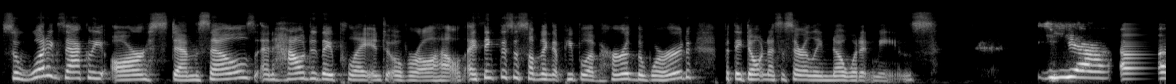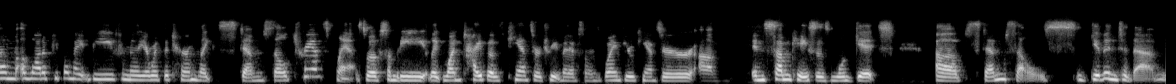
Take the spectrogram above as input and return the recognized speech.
So, what exactly are stem cells and how do they play into overall health? I think this is something that people have heard the word, but they don't necessarily know what it means. Yeah, um, a lot of people might be familiar with the term like stem cell transplant. So, if somebody, like one type of cancer treatment, if someone's going through cancer, um, in some cases will get of stem cells given to them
